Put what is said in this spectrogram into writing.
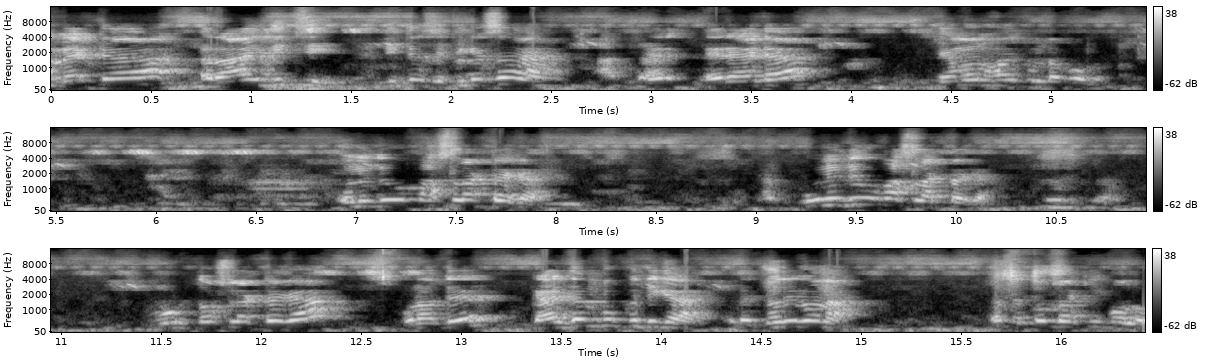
আমি একটা রায় দিচ্ছি দিতেছি ঠিক আছে? এ- এই রায়টা কেমন হয় তোমরা বলো? উনি দেবো পাঁচ লাখ টাকা। উনি দেবো পাঁচ লাখ টাকা। মোট দশ লাখ টাকা ওনাদের গার্জেন পক্ষ থেকে। এটা জরিমানা আচ্ছা তোমরা কি বলো?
